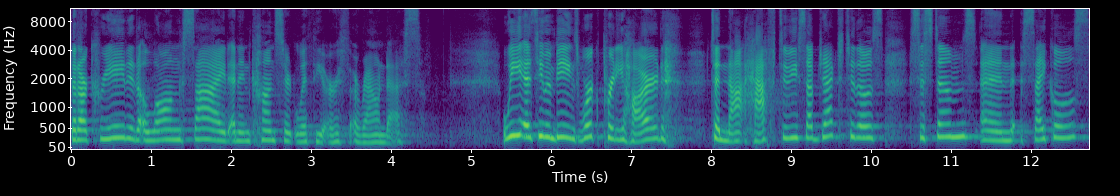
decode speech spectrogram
that are created alongside and in concert with the earth around us. We as human beings work pretty hard to not have to be subject to those systems and cycles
